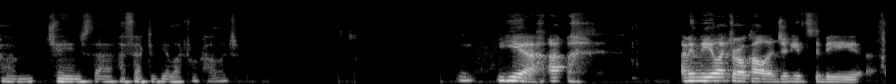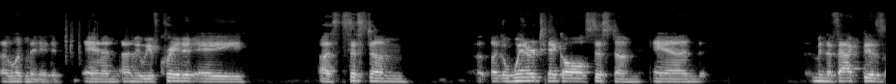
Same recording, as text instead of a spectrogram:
um, change the effect of the Electoral College. Yeah. Uh, I mean, the electoral college it needs to be eliminated, and I mean we've created a a system like a winner take all system, and I mean the fact is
